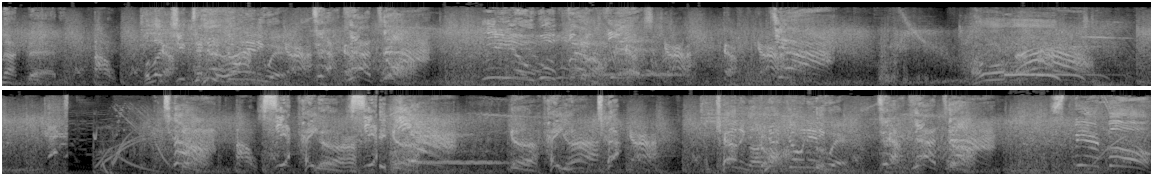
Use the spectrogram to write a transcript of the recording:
Not bad. Ow. I'll let you take it going anywhere. Neo will this! I'm counting on it. Not going anywhere. Spirit Ball!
